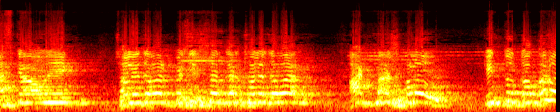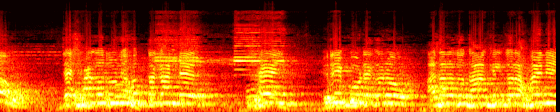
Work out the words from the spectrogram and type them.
আজকে আওয়ামী লীগ চলে যাওয়ার পেশির সরকার চলে যাওয়ার আট মাস হলো, কিন্তু তখনও যে সাগরুনি হত্যাকাণ্ডের সেই রিপোর্ট এখনও আদালতে দাখিল করা হয়নি।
